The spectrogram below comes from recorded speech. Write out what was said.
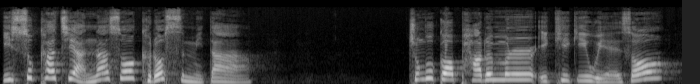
익숙하지 않아서 그렇습니다. 중국어 발음을 익히기 위해서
